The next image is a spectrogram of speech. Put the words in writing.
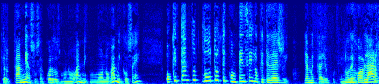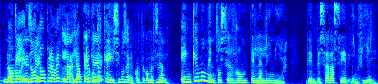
que cambian sus acuerdos monogámicos, ¿eh? O que tanto lo otro te compensa y lo que te da es rico. Ya me callo porque no, dejo hablar. No, no, que- no, pero a ver, la, pregunta que... que- hicimos en el corte comercial, ¿en qué momento se rompe la línea de empezar a ser infiel?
